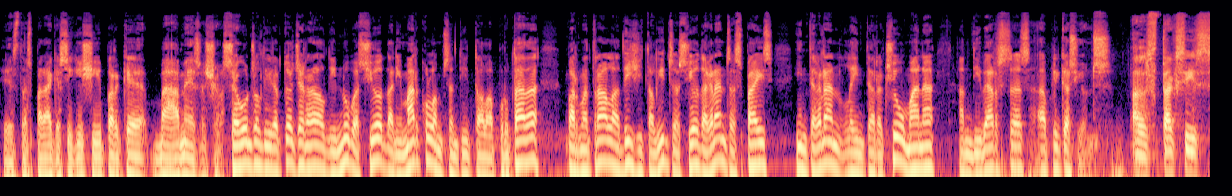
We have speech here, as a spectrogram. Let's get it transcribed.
És d'esperar que sigui així perquè va a més això. Segons el director general d'Innovació, Dani Marco, l'hem sentit a la portada, permetrà la digitalització de grans espais integrant la interacció humana amb diverses aplicacions. Els taxis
